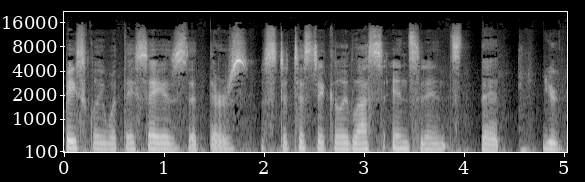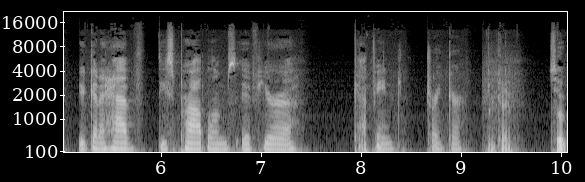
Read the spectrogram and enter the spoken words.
basically what they say is that there's statistically less incidence that you're, you're going to have these problems if you're a caffeine drinker. Okay. So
